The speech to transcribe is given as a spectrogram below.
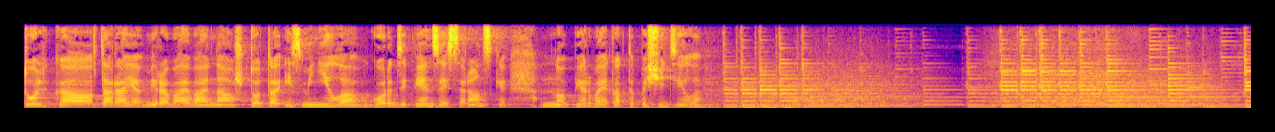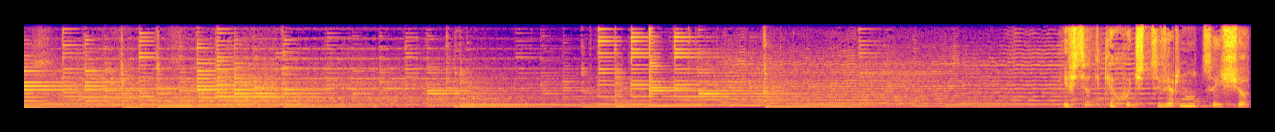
только Вторая мировая война что-то изменила в городе Пензе и Саранске, но Первая как-то пощадила. И все-таки хочется вернуться еще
